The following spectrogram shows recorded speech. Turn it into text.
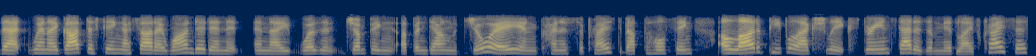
that when I got the thing I thought I wanted and it and I wasn't jumping up and down with joy and kind of surprised about the whole thing, a lot of people actually experience that as a midlife crisis.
